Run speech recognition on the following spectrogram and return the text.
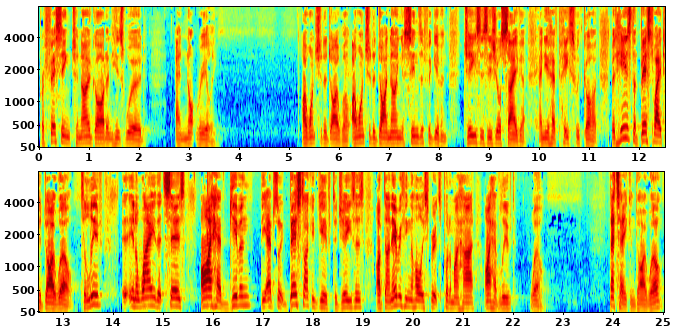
professing to know God and His Word and not really. I want you to die well. I want you to die knowing your sins are forgiven. Jesus is your Saviour and you have peace with God. But here's the best way to die well to live in a way that says, I have given the absolute best I could give to Jesus. I've done everything the Holy Spirit's put in my heart. I have lived well. That's how you can die well.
